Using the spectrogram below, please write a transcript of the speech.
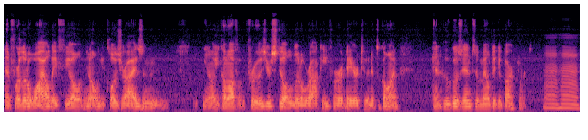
and for a little while they feel, you know, you close your eyes and you know, you come off of a cruise, you're still a little rocky for a day or two, and it's gone. And who goes into mal de debarquement? Mhm.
